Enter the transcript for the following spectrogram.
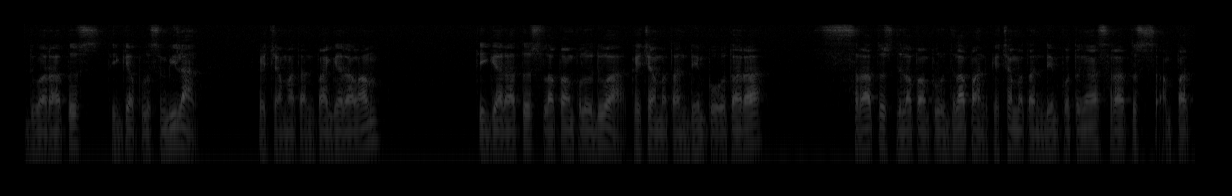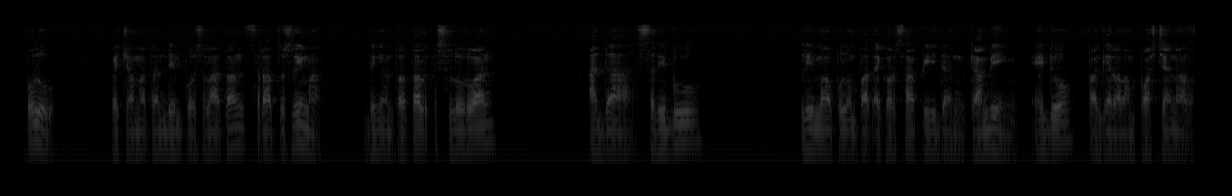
239 Kecamatan Pagaralam 382 Kecamatan Dempo Utara 188 Kecamatan Dempo Tengah 140 Kecamatan Dempo Selatan 105 dengan total keseluruhan ada 1054 ekor sapi dan kambing. Edo Pagaralam Pos Channel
